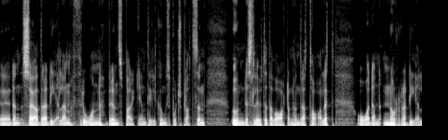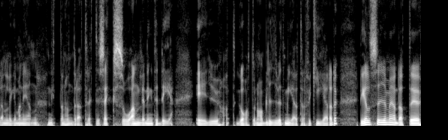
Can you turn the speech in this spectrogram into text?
Eh, den södra delen från Brunnsparken till Kungsportsplatsen under slutet av 1800-talet och den norra delen lägger man igen 1936 och anledningen till det är ju att gatorna har blivit mer trafikerade. Dels i och med att det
